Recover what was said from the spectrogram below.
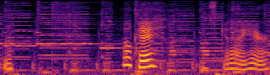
Hmm. Okay, let's get out of here.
